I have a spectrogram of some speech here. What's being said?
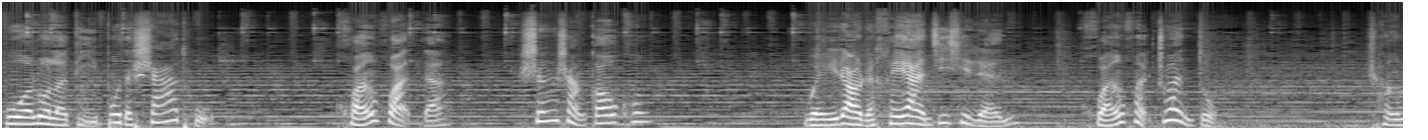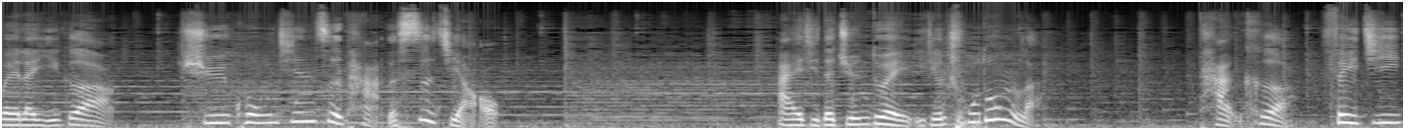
剥落了底部的沙土，缓缓地升上高空，围绕着黑暗机器人缓缓转动，成为了一个虚空金字塔的四角。埃及的军队已经出动了，坦克、飞机。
